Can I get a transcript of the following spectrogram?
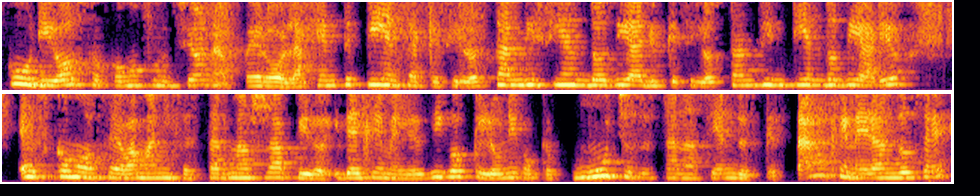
curioso cómo funciona, pero la gente piensa que si lo están diciendo diario, que si lo están sintiendo diario, es como se va a manifestar más rápido. Y déjenme, les digo que lo único que muchos están haciendo es que están generándose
